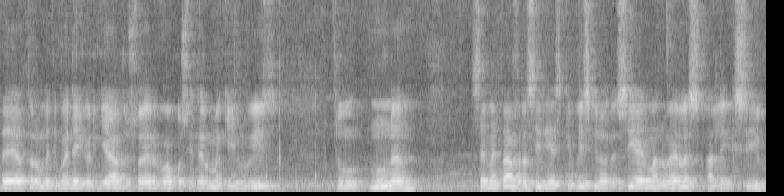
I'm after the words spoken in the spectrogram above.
θέατρο με τη Μαρία Γεωργιάδου στο έργο όπως η Θέλμα και η Λουίζ του Νούναν σε μετάφραση διασκευή σκηνοθεσία Εμμανουέλας Αλεξίου.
